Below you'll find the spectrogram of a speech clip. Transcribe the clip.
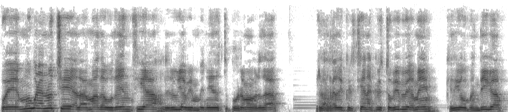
Pues muy buenas noches a la amada audiencia, aleluya, bienvenido a este programa, ¿verdad? De la radio cristiana Cristo vive, amén, que Dios os bendiga.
